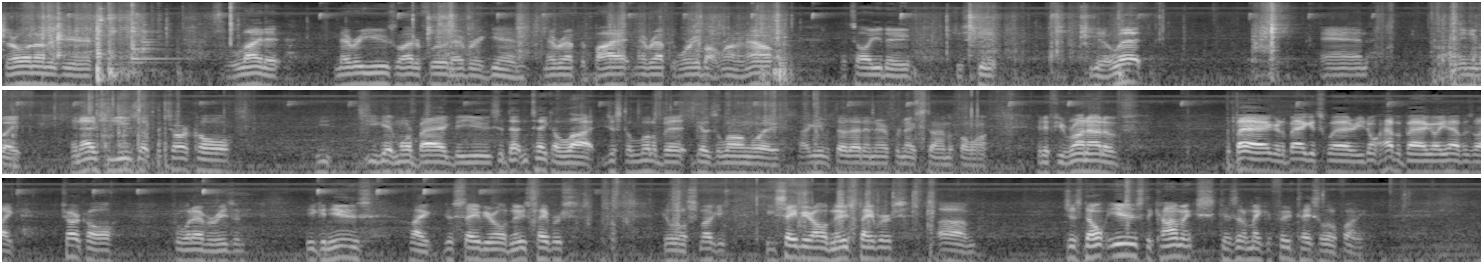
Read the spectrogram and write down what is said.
throw it under here, light it. Never use lighter fluid ever again. Never have to buy it, never have to worry about running out. That's all you do. Just get it, get it lit, and then you anyway, and as you use up the charcoal, you, you get more bag to use. It doesn't take a lot, just a little bit goes a long way. I can even throw that in there for next time if I want. And if you run out of the bag or the bag gets wet or you don't have a bag, all you have is like charcoal for whatever reason, you can use like just save your old newspapers. Get a little smuggy. You can save your old newspapers. Um, just don't use the comics because it'll make your food taste a little funny.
